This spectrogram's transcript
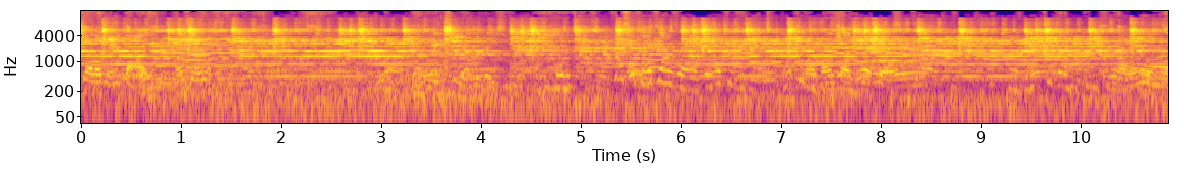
下都没打，完全。用冰器还是冷气？他是才这样子，我觉得自己好。我当下就走了。我觉得自己好。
